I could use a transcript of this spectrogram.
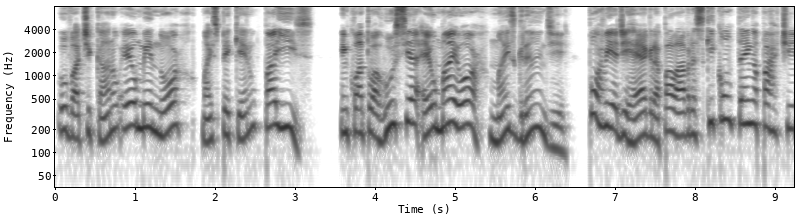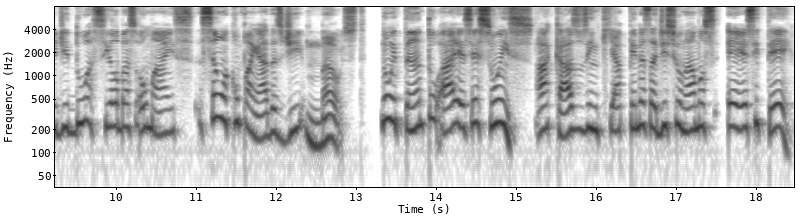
O Vaticano é o menor, mais pequeno país. Enquanto a Rússia é o maior, mais grande. Por via de regra, palavras que contêm a partir de duas sílabas ou mais são acompanhadas de most. No entanto, há exceções. Há casos em que apenas adicionamos EST,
